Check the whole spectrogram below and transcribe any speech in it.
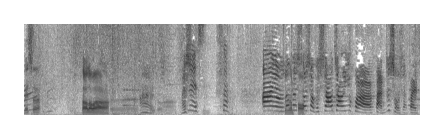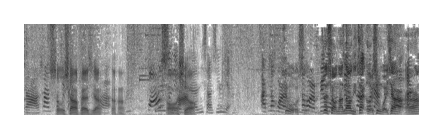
没事。杀了吧？没事。帅，哎呦，让他小小的嚣张一会儿，反正手下败将，上手下败将，哈哈，慌死了搞笑你小心点。啊！这会儿就是这会儿这小难道你再恶心我一下啊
